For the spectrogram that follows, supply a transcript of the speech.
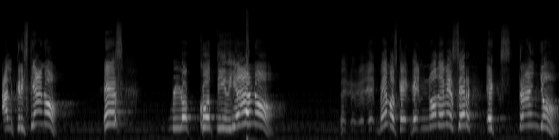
al cristiano. Es lo cotidiano. Eh, eh, eh, vemos que, no debe ser extraño,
